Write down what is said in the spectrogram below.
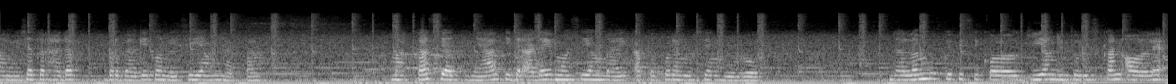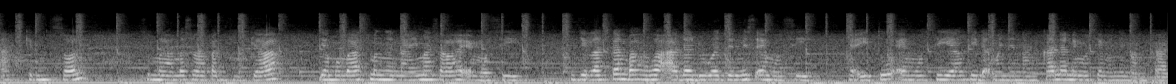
manusia terhadap berbagai kondisi yang nyata. Maka sejatinya tidak ada emosi yang baik ataupun emosi yang buruk. Dalam buku psikologi yang dituliskan oleh Atkinson 1983 yang membahas mengenai masalah emosi. Dijelaskan bahwa ada dua jenis emosi, yaitu emosi yang tidak menyenangkan dan emosi yang menyenangkan.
